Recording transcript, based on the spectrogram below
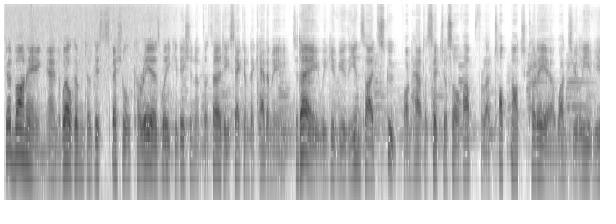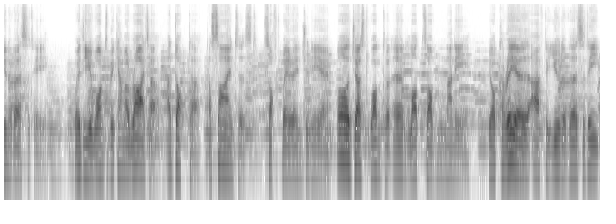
Good morning and welcome to this special Careers Week edition of the 30 Second Academy. Today we give you the inside scoop on how to set yourself up for a top-notch career once you leave university. Whether you want to become a writer, a doctor, a scientist, software engineer, or just want to earn lots of money, your career after university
